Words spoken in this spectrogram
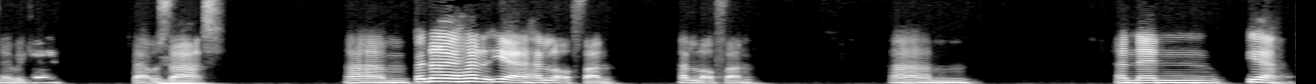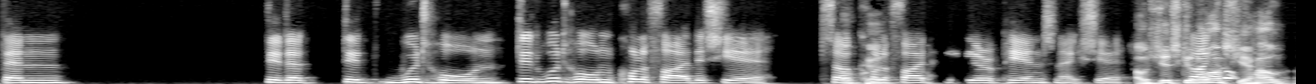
there we go. That was yeah. that. Um, but no, I had yeah, I had a lot of fun. Had a lot of fun. Um, and then yeah, then did a did Woodhorn did Woodhorn qualify this year? So okay. qualified for Europeans next year. I was just going to so ask got... you how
